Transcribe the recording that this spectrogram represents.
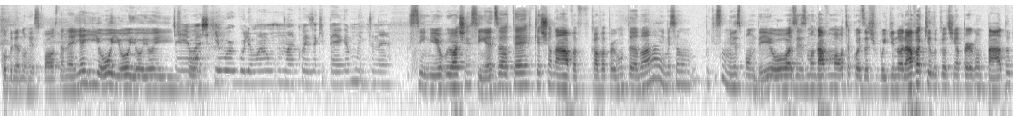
cobrando resposta, né? E aí, oi, oi, oi, oi. Tipo... É, eu acho que o orgulho é uma, uma coisa que pega muito, né? Sim, eu, eu acho que assim, antes eu até questionava, ficava perguntando, ah, mas você não, por que você não me respondeu? Ou às vezes mandava uma outra coisa, tipo, ignorava aquilo que eu tinha perguntado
